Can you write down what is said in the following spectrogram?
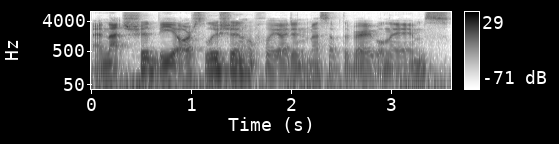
And that should be our solution. Hopefully I didn't mess up the variable names.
